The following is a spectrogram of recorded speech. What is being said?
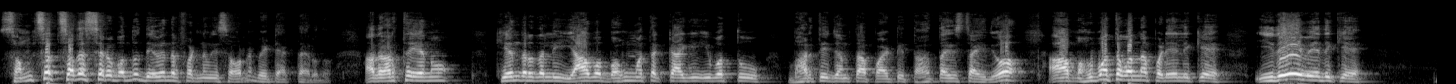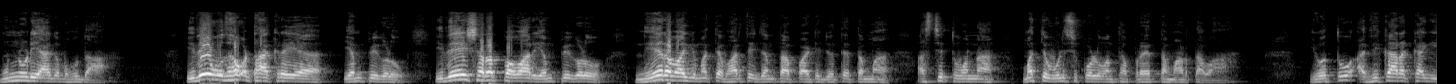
ಸಂಸತ್ ಸದಸ್ಯರು ಬಂದು ದೇವೇಂದ್ರ ಫಡ್ನವೀಸ್ ಅವ್ರನ್ನ ಭೇಟಿ ಆಗ್ತಾ ಇರೋದು. ಅದರ ಅರ್ಥ ಏನು? ಕೇಂದ್ರದಲ್ಲಿ ಯಾವ ಬಹುಮತಕ್ಕಾಗಿ ಇವತ್ತು ಭಾರತೀಯ ಜನತಾ ಪಾರ್ಟಿ ತಹತಹಿಸ್ತಾ ಇದೆಯೋ, ಆ ಬಹುಮತವನ್ನು ಪಡೆಯಲಿಕ್ಕೆ ಇದೇ ವೇದಿಕೆ ಮುನ್ನುಡಿಯಾಗಬಹುದಾ? ಇದೇ ಉದ್ಧವ್ ಠಾಕ್ರೆಯ ಎಂ ಪಿಗಳು ಇದೇ ಶರದ್ ಪವಾರ್ ಎಂ ಪಿಗಳು ನೇರವಾಗಿ ಮತ್ತೆ ಭಾರತೀಯ ಜನತಾ ಪಾರ್ಟಿ ಜೊತೆ ತಮ್ಮ ಅಸ್ತಿತ್ವವನ್ನು ಮತ್ತೆ ಉಳಿಸಿಕೊಳ್ಳುವಂಥ ಪ್ರಯತ್ನ ಮಾಡ್ತಾವ. ಇವತ್ತು ಅಧಿಕಾರಕ್ಕಾಗಿ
